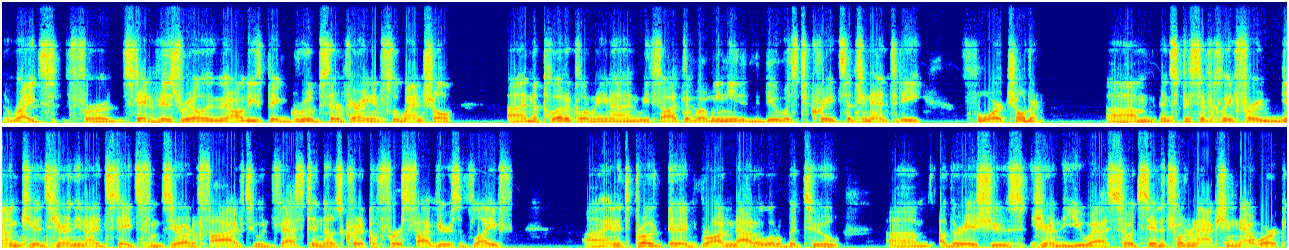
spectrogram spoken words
the rights for state of Israel, and all these big groups that are very influential uh, in the political arena. And we thought that what we needed to do was to create such an entity for children. Um, and specifically for young kids here in the United States from zero to five to invest in those critical first five years of life uh, and it's broad, uh, broadened out a little bit to um, other issues here in the U.S. So it's Save the Children Action Network.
